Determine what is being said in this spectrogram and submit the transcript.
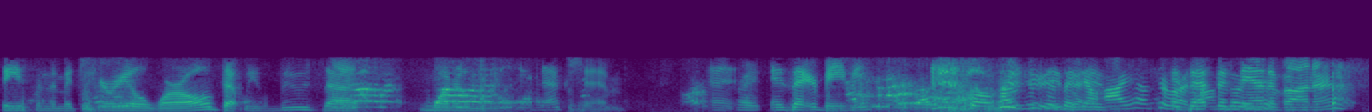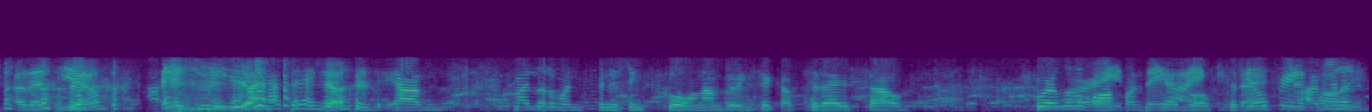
based in the material world, that we lose that one-on-one connection. And Right. Is that your baby? Well, I was just gonna Is say, that- no, I have to run. Is that I'm the man to- of honor? Oh, that's you. it's me, and I have to hang up because um, my little one's finishing school and I'm doing pickup today, so we're a little All right, off on say schedule hi. today. Feel free to I'm call gonna-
